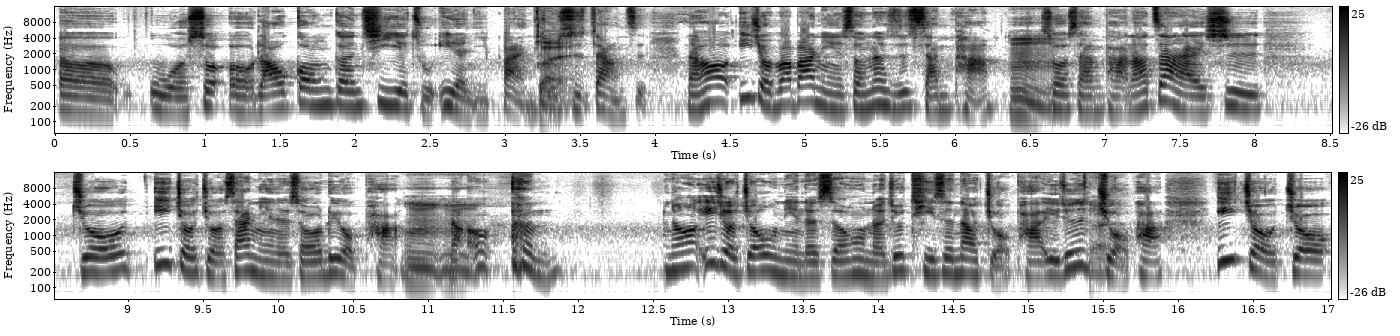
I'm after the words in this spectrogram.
呃，我说呃，劳工跟企业主一人一半，就是这样子。然后一九八八年的时候，那只是三趴，嗯，说三趴，然后再来是九一九九三年的时候六趴，嗯，然后。然后一九九五年的时候呢，就提升到九趴，也就是九趴。一九九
